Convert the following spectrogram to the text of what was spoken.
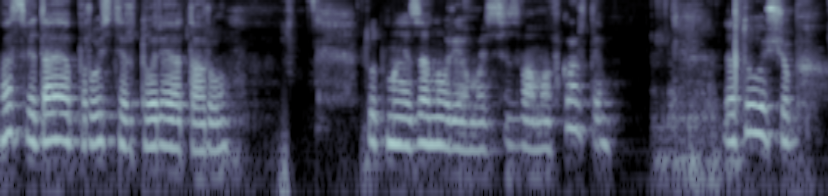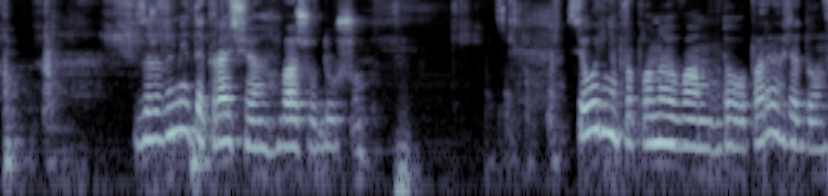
Вас вітає простір Торія Таро. Тут ми занурюємося з вами в карти для того, щоб зрозуміти краще вашу душу. Сьогодні пропоную вам до перегляду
